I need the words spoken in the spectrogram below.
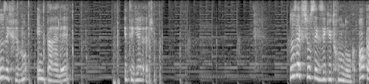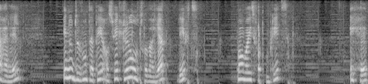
nous écrivons in parallèle est égal à true. Nos actions s'exécuteront donc en parallèle et nous devons taper ensuite le nom de notre variable lift .wait for complete et head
